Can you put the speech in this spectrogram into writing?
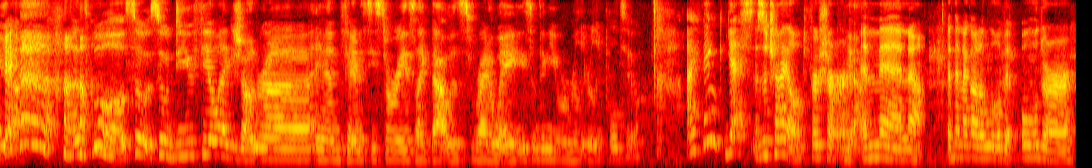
Yeah. That's cool. So so do you feel like genre and fantasy stories like that was right away something you were really really pulled to? I think yes, as a child for sure. Yeah. And then, uh, and then I got a little bit older,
